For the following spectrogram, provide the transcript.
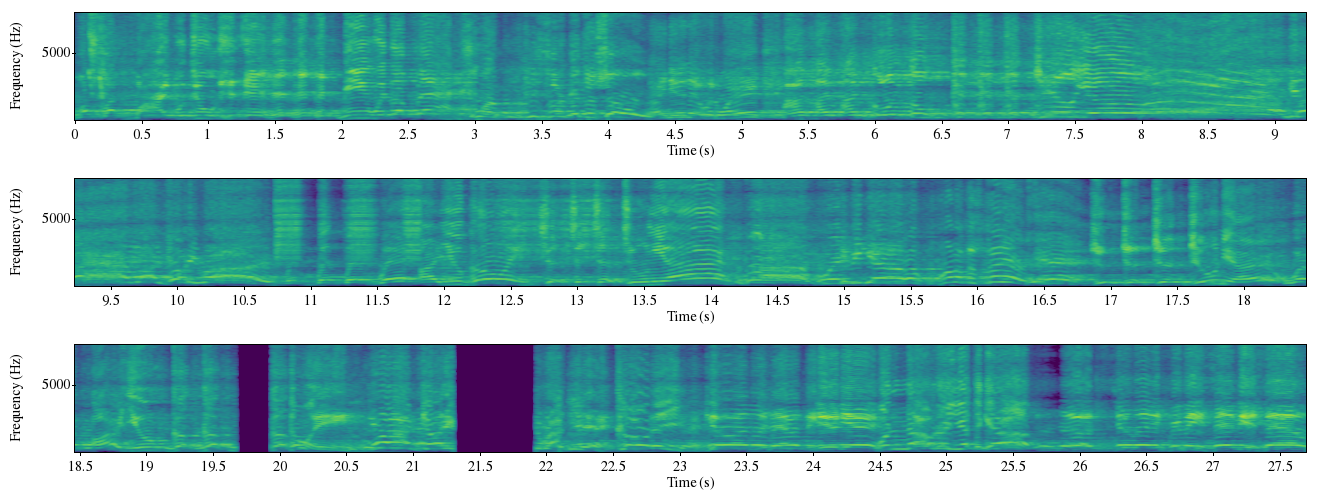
what, what, why would you hit, hit, hit, hit me with a bat? Look, these circuits are showing. I knew that would work. I, I, I'm going to k- k- k- kill you. Yeah, run, Cody, run. Where, where, where are you going, J- J- J- Junior? Ah, where we go? Run up the stairs. J- J- J- Junior, where are you go- go- go- going? Run, Cody. Run. Cody. Go on without me, Junior. Well, no, no, you have to get up. No, it's too late for me. Save yourself.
